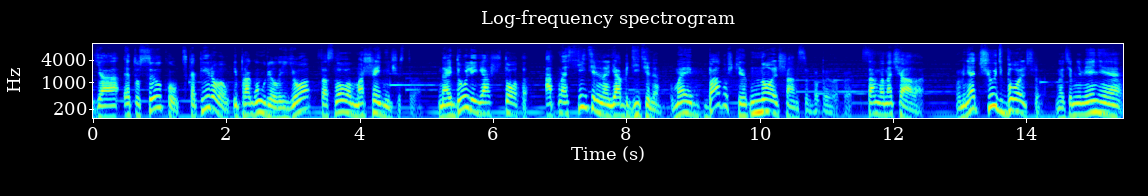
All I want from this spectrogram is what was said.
Я эту ссылку скопировал и прогуглил ее со словом «мошенничество». Найду ли я что-то? Относительно я бдителен. У моей бабушки ноль шансов бы было бы с самого начала. У меня чуть больше, но тем не менее,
